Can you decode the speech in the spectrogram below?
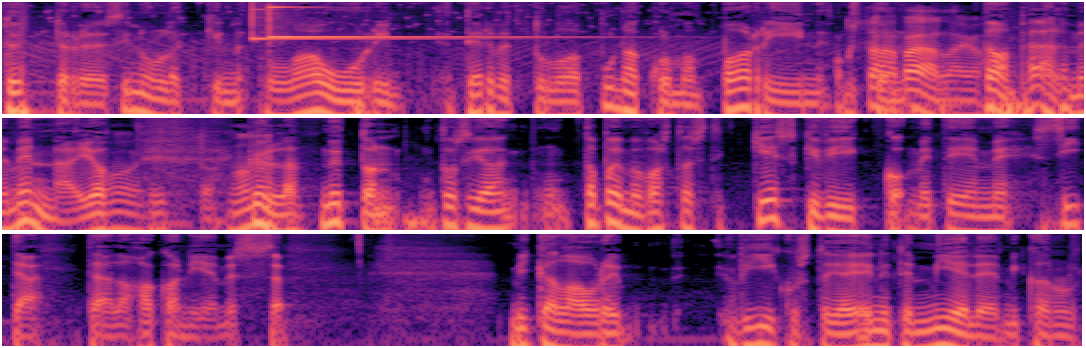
Töttörö sinullekin, Lauri. Tervetuloa Punakulman pariin. Onko tää päällä jo? Tämä on päällä, me mennään jo. Oi hitto. No niin. Kyllä, nyt on tosiaan tapoimme vastaisesti keskiviikko, me teemme sitä täällä Hakaniemessä. Mikä Lauri viikosta jäi eniten mieleen, mikä on ollut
